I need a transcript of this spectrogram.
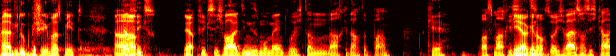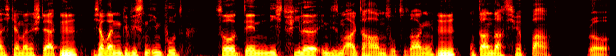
Äh, wie du beschrieben hast mit. Äh, ja fix. ja. Fix. Ich war halt in diesem Moment, wo ich dann nachgedacht habe, bam, okay, was mache ich Ja, jetzt? genau. So, ich weiß, was ich kann, ich kenne meine Stärken. Mhm. Ich habe einen gewissen Input, so den nicht viele in diesem Alter haben, sozusagen. Mhm. Und dann dachte ich mir, bah, Bro,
